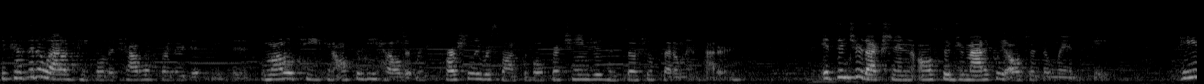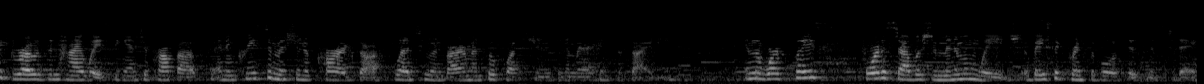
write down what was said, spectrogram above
Because it allowed people to travel further distances, the Model T can also be held at least partially responsible for changes in social settlement patterns. Its introduction also dramatically altered the landscape. Paved roads and highways began to crop up, and increased emission of car exhaust led to environmental questions in American society. In the workplace, Ford established a minimum wage, a basic principle of business today.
